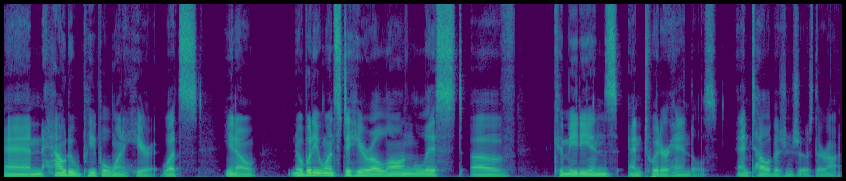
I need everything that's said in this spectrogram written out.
And how do people want to hear it? What's, you know, nobody wants to hear a long list of comedians and Twitter handles and television shows they're on.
